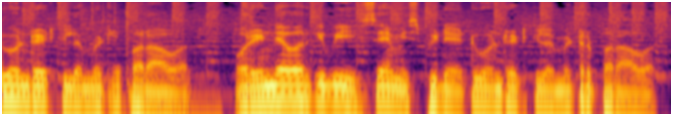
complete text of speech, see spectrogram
200 किलोमीटर पर आवर और इंडेवर की भी सेम स्पीड है 200 kilometre per hour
